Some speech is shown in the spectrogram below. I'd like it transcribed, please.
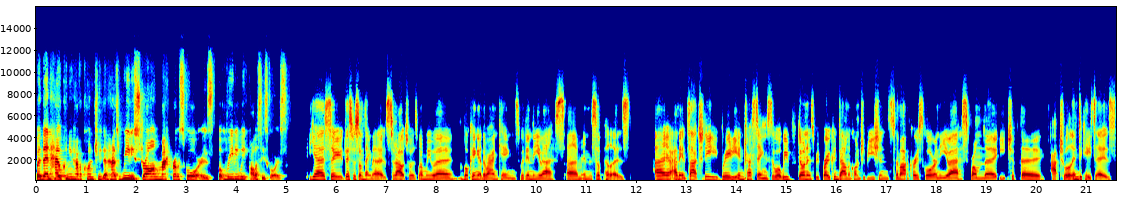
but then how can you have a country that has really strong macro scores but really weak policy scores yeah, so this was something that stood out to us when we were looking at the rankings within the US um, in the sub pillars. Uh, and it's actually really interesting. So what we've done is we've broken down the contributions to the macro score in the US from the each of the actual indicators.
